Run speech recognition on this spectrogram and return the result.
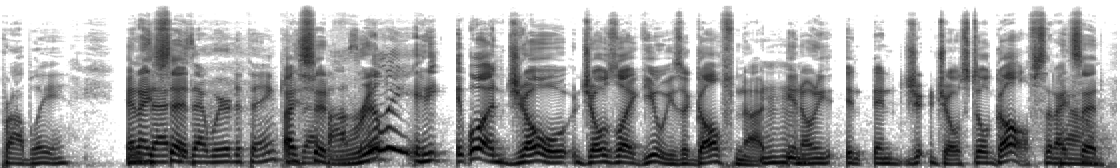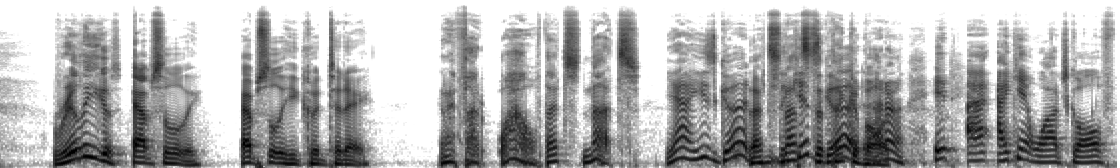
Probably. And Is I that- said, is that weird to think? I Is that said, possible? really? And he, well, and Joe, Joe's like you. He's a golf nut, Mm-hmm. you know. he- And, and Joe still golfs. And I said, really? He goes, absolutely, absolutely. He could today. And I thought, wow, that's nuts. Yeah, he's good. That's the nuts kid's to good. think about. I don't know. It. I, I can't watch golf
